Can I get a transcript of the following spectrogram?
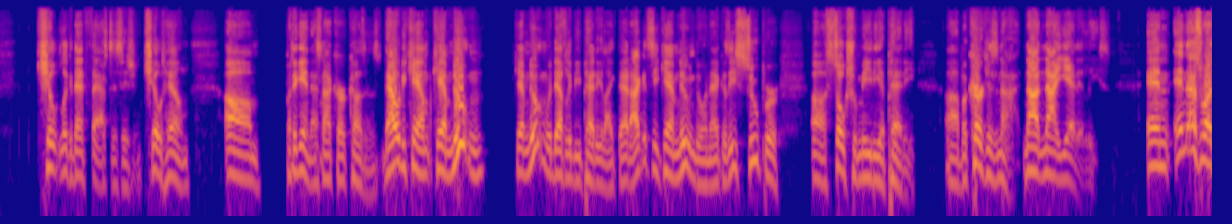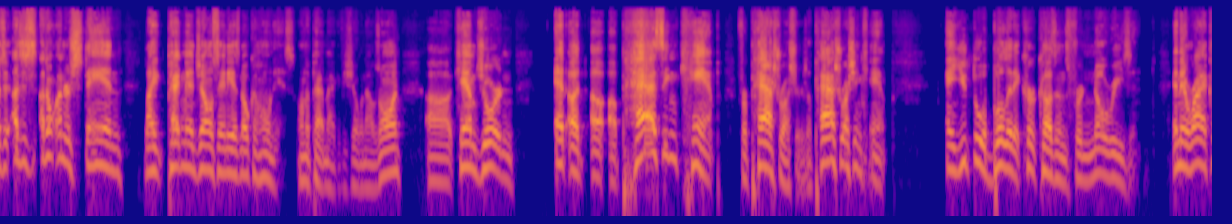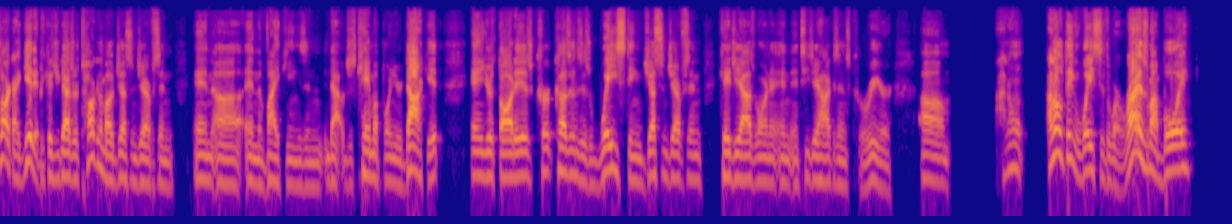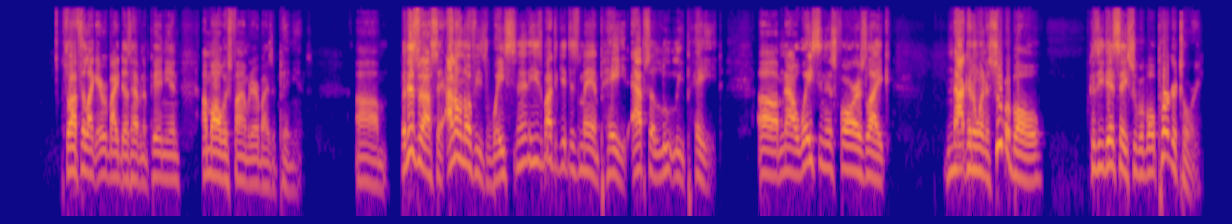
killed look at that fast decision killed him. Um but again that's not kirk cousins. That would be cam cam newton. Cam newton would definitely be petty like that. I could see cam newton doing that because he's super uh social media petty. Uh but kirk is not not not yet at least and and that's what I just, I just I don't understand like Pac-Man Jones saying he has no cojones on the Pat McAfee show when I was on. Uh, Cam Jordan at a, a, a passing camp for pass rushers, a pass rushing camp, and you threw a bullet at Kirk Cousins for no reason. And then Ryan Clark, I get it because you guys are talking about Justin Jefferson and uh and the Vikings, and that just came up on your docket. And your thought is Kirk Cousins is wasting Justin Jefferson, KJ Osborn, and, and TJ Hockenson's career. Um, I don't I don't think waste is the word. Ryan's my boy. So I feel like everybody does have an opinion. I'm always fine with everybody's opinions. Um, but this is what I'll say. I don't know if he's wasting it. He's about to get this man paid, absolutely paid. Um, now wasting as far as like not going to win a Super Bowl because he did say Super Bowl purgatory.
